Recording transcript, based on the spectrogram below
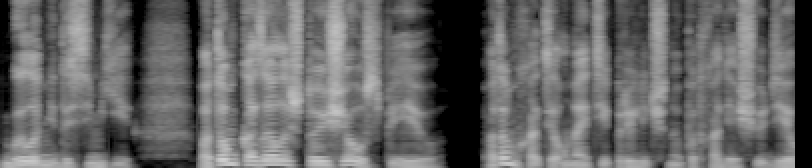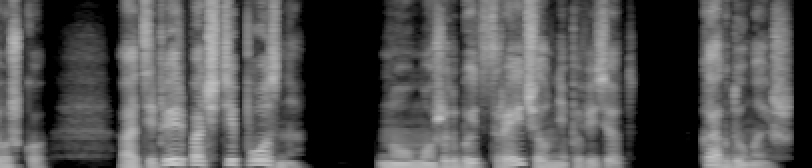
Было не до семьи. Потом казалось, что еще успею. Потом хотел найти приличную подходящую девушку. А теперь почти поздно. Но, может быть, с Рэйчел мне повезет. Как думаешь?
